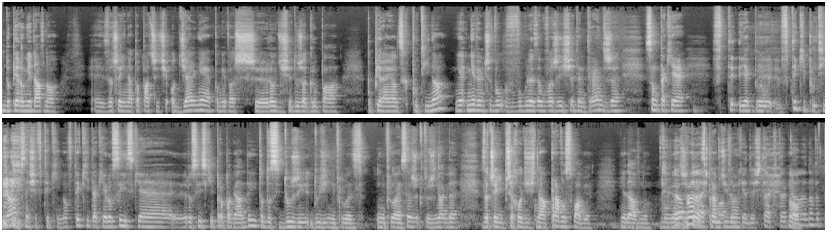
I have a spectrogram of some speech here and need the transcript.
dopiero niedawno zaczęli na to patrzeć oddzielnie, ponieważ e, rodzi się duża grupa popierających Putina. Nie, nie wiem, czy w, w ogóle zauważyliście ten trend, że są takie wty, jakby wtyki Putina, w sensie wtyki, no wtyki takie rosyjskie, rosyjskiej propagandy i to dosyć duży, duzi influence, influencerzy, którzy nagle zaczęli przechodzić na prawosławie niedawno, mówiąc, Ja że to jest prawdziwe. kiedyś, tak, tak, No. ale nawet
